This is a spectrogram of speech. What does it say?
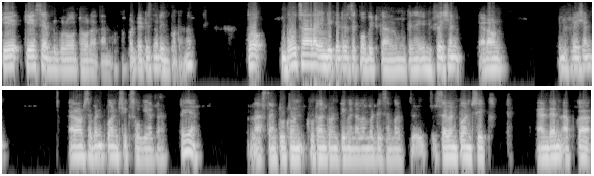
K K shaped growth हो रहा था but that is not important ना. तो बहुत सारा इंडिकेटर से कोविड का हम हैं inflation around inflation around seven point six हो गया था ठीक है last time two thousand twenty में November December seven point six आपका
